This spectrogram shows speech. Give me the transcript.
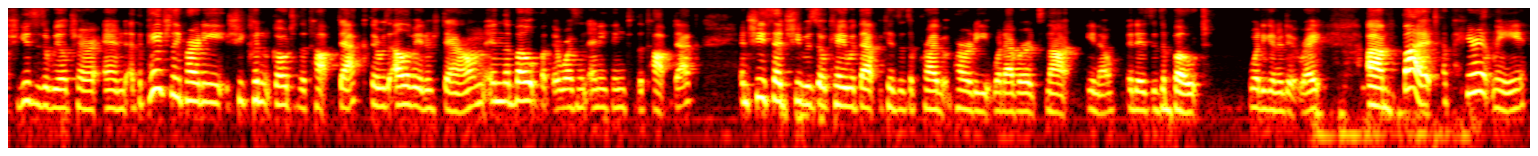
she uses a wheelchair, and at the Pagely party she couldn't go to the top deck. There was elevators down in the boat, but there wasn't anything to the top deck. And she said she was okay with that because it's a private party, whatever. It's not, you know, it is, it's a boat. What are you going to do? Right. Um, but apparently,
